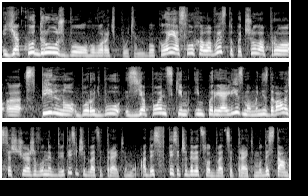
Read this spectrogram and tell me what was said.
яку дружбу говорить Путін? Бо коли я слухала виступи, чула про е, спільну боротьбу з японським імперіалізмом. Мені здавалося, що я живу не в 2023-му, а десь в 1923-му, десь там.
